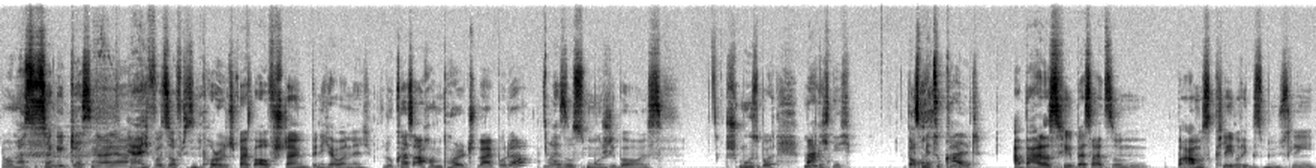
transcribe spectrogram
Warum hast du es denn gegessen, Alter? Ja, ich wollte so auf diesen Porridge-Vibe aufsteigen, bin ich aber nicht. Lukas auch im Porridge-Vibe, oder? Also Smoothie Balls. Schmuseball. Mag ich nicht. Doch. Ist mir zu kalt. Aber das ist viel besser als so ein warmes, klebriges Müsli.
